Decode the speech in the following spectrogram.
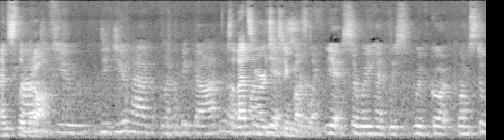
and slip it off. Did you, did you have like a big garden? So that's how- emergency Yes. muzzling. Yeah, so we had this, we've got, I'm still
